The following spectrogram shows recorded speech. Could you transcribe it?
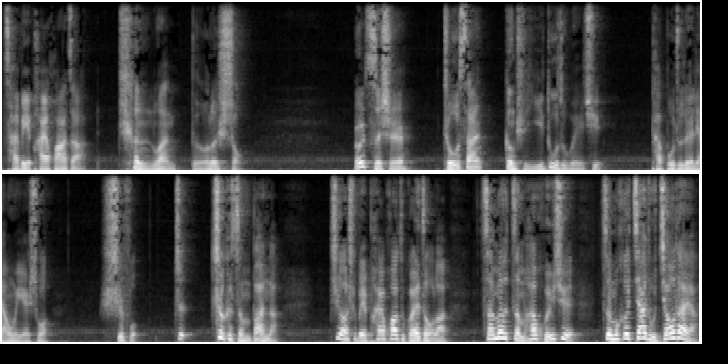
才被拍花子趁乱得了手。而此时，周三更是一肚子委屈，他不住对梁五爷说：“师傅。”这这可怎么办呢？这要是被拍花子拐走了，咱们怎么还回去？怎么和家主交代呀？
